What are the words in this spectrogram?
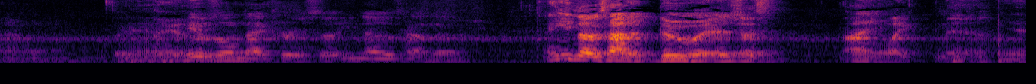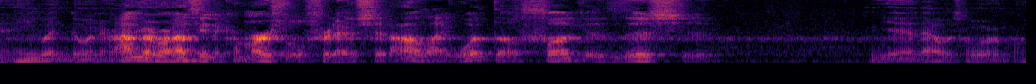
I don't know. Yeah. He was on that crew, so he knows how to. He knows how to do it. It's Yeah. just I ain't like man. Yeah, he wasn't doing it right. I remember when I seen the commercials for that shit. I was like, "What the fuck is this shit?" Yeah, that was horrible.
